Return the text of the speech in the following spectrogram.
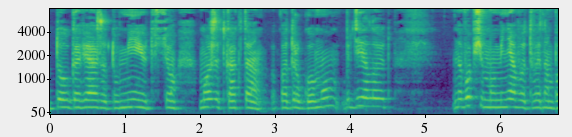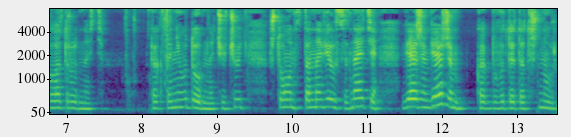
долго вяжут, умеют все, может как-то по-другому делают. Но, в общем, у меня вот в этом была трудность как-то неудобно чуть-чуть, что он становился, знаете, вяжем-вяжем, как бы вот этот шнур,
